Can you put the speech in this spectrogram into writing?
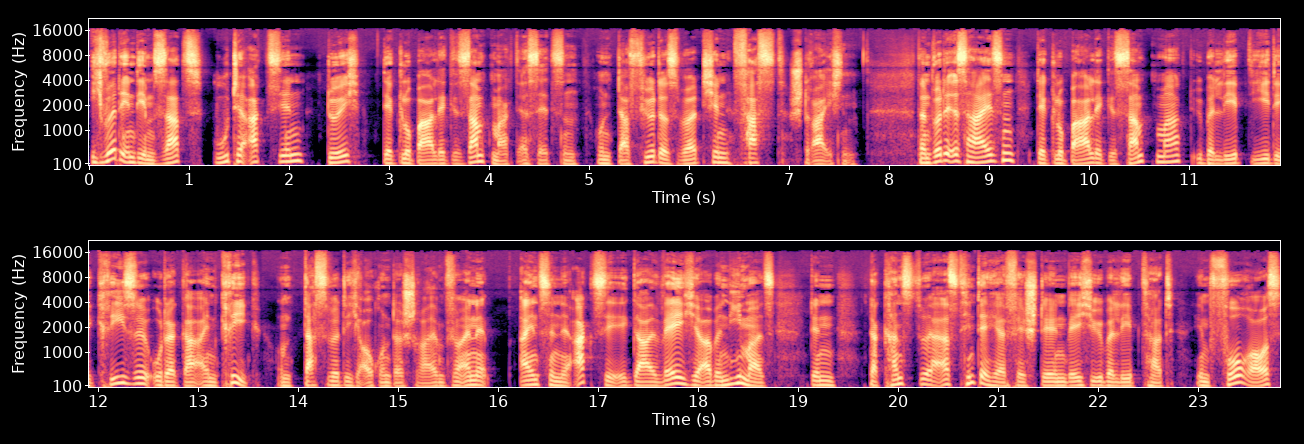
Ich würde in dem Satz gute Aktien durch der globale Gesamtmarkt ersetzen und dafür das Wörtchen fast streichen. Dann würde es heißen, der globale Gesamtmarkt überlebt jede Krise oder gar einen Krieg. Und das würde ich auch unterschreiben. Für eine einzelne Aktie, egal welche, aber niemals denn da kannst du erst hinterher feststellen, welche überlebt hat. Im Voraus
